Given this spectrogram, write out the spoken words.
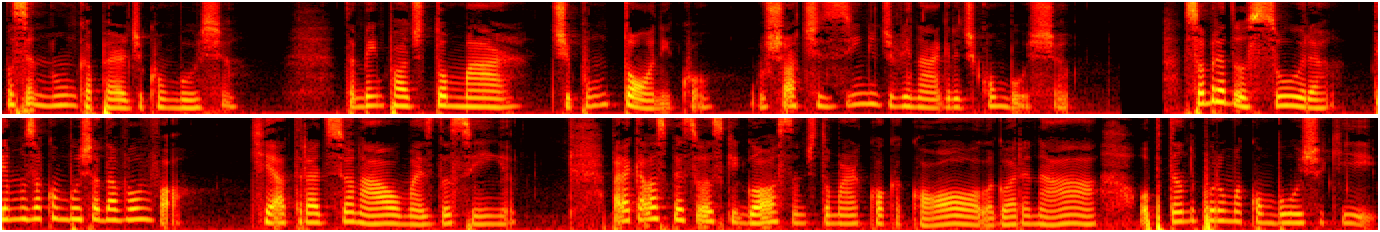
Você nunca perde kombucha. Também pode tomar, tipo um tônico, um shotzinho de vinagre de kombucha. Sobre a doçura, temos a kombucha da vovó, que é a tradicional, mais docinha. Para aquelas pessoas que gostam de tomar Coca-Cola, Guaraná, optando por uma kombucha que,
